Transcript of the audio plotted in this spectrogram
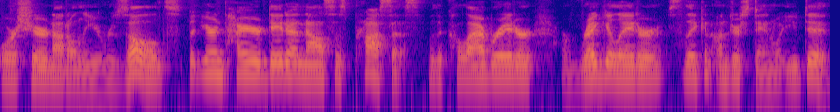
or share not only your results, but your entire data analysis process with a collaborator or regulator so they can understand what you did.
